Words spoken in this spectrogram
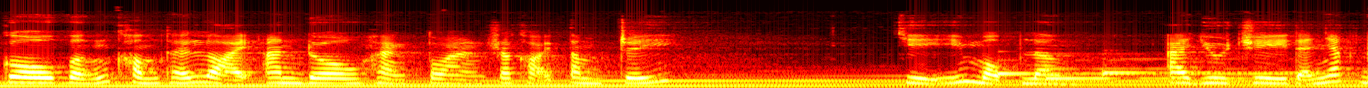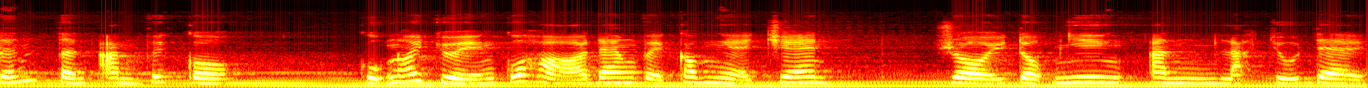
cô vẫn không thể loại ando hoàn toàn ra khỏi tâm trí. Chỉ một lần, ayuji đã nhắc đến tên anh với cô. Cuộc nói chuyện của họ đang về công nghệ gen, rồi đột nhiên anh lạc chủ đề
